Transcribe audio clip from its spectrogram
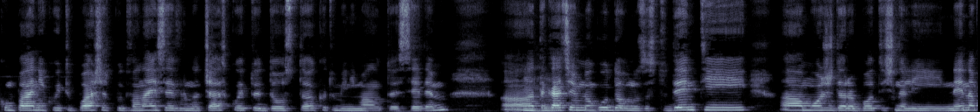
компании, които плащат по 12 евро на час, което което е доста, като минималното е 7. А, mm-hmm. Така че е много удобно за студенти, а, може да работиш нали, не на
